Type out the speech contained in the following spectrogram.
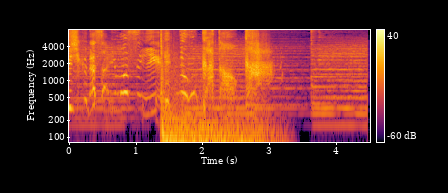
許しくださいませ。どうかと。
